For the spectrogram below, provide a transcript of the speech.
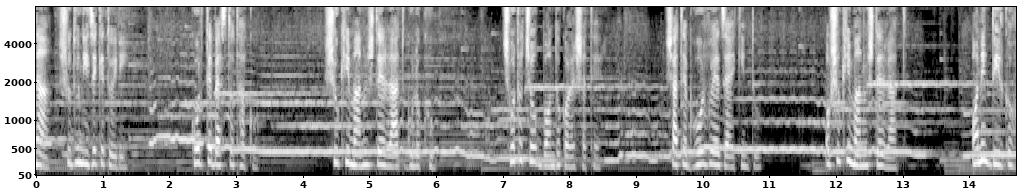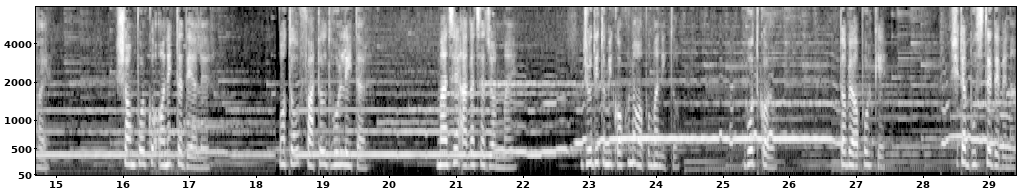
না, শুধু নিজেকে তৈরি। করতে ব্যস্ত থাকো। সুখী মানুষদের রাতগুলো খুব ছোট চোখ বন্ধ করার সাথে সাথে ভোর হয়ে যায় কিন্তু অসুখী মানুষদের রাত অনেক দীর্ঘ হয়। সম্পর্ক অনেকটা দেয়ালের মতো ফাটল ধরলেই তার মাঝে আগাছা জন্মায়। যদি তুমি কখনো অপমানিত, বোধ করো, তবে অপরকে সেটা বুঝতে দেবে না।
